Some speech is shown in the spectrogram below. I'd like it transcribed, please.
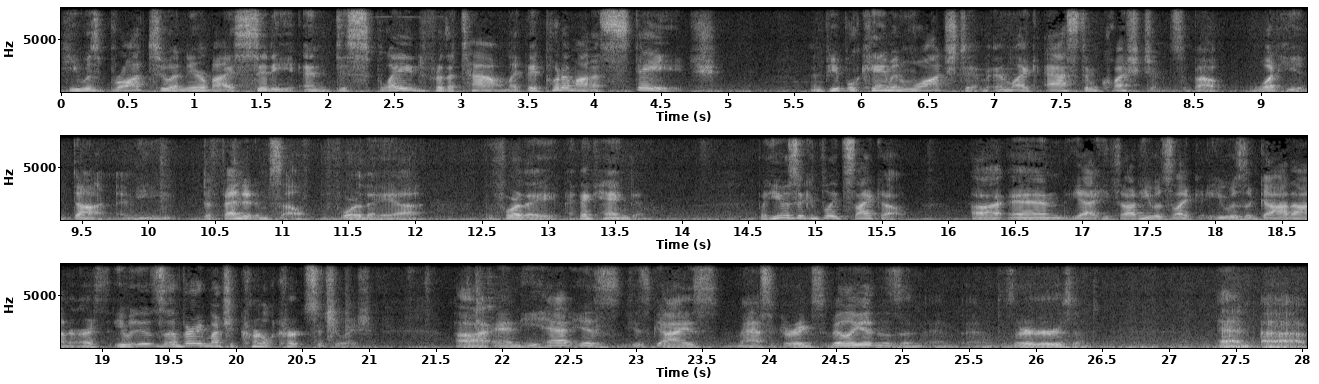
he was brought to a nearby city and displayed for the town. Like they put him on a stage, and people came and watched him and like asked him questions about what he had done, and he defended himself before they uh, before they I think hanged him. But he was a complete psycho. Uh, and yeah, he thought he was like he was a god on earth. He, it was a very much a Colonel Kurtz situation, uh, and he had his his guys massacring civilians and, and, and deserters, and and uh,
